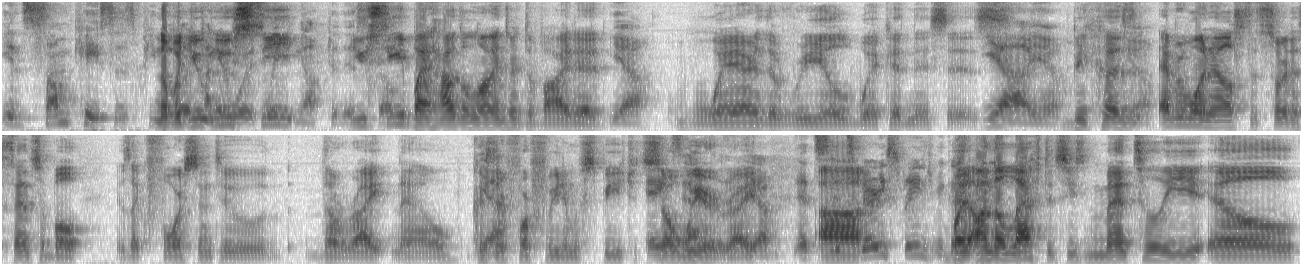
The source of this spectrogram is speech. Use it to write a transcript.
in some cases people No, but are you you see waking up to this. you so- see by how the lines are divided yeah where the real wickedness is. yeah yeah Because Yeah. everyone else that's sort of sensible is like forced into the right now because Yeah. they're for freedom of speech. It's so weird, right? Yeah, it's Uh, it's very strange because But on the left, it's these mentally ill,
